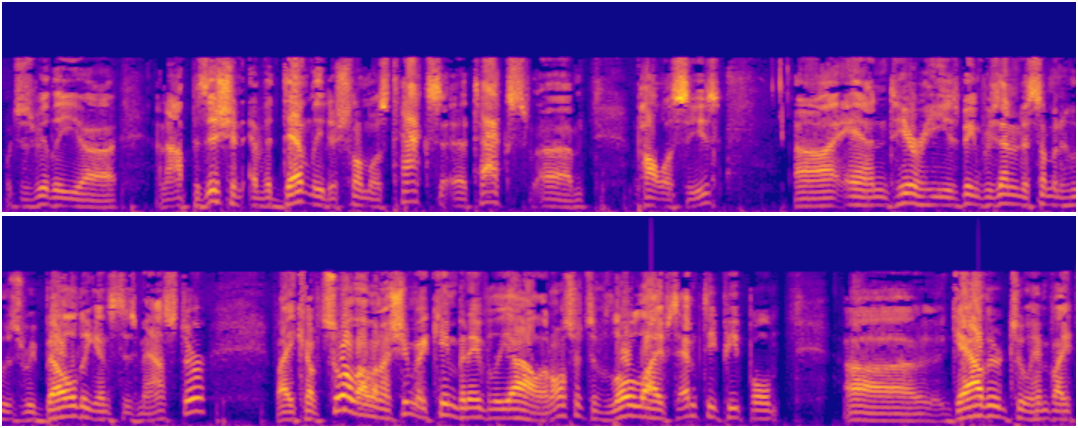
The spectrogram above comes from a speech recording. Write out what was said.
which is really uh, an opposition, evidently, to Shlomo's tax uh, tax um, policies. Uh, and here he is being presented as someone who's rebelled against his master. And all sorts of low lives, empty people uh, gathered to him, and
